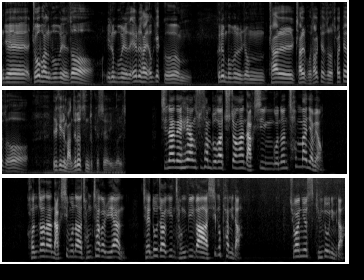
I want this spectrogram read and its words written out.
이제 조업하는 부분에서 이런 부분에서 애로사항이 없게끔 그런 부분을 좀 잘 잘 보살펴서 살펴서 이렇게 좀 만들었으면 좋겠어요 이걸. 지난해 해양수산부가 추정한 낚시 인구는 천만여 명. 건전한 낚시 문화 정착을 위한 제도적인 정비가 시급합니다. 주원뉴스 김도훈입니다.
